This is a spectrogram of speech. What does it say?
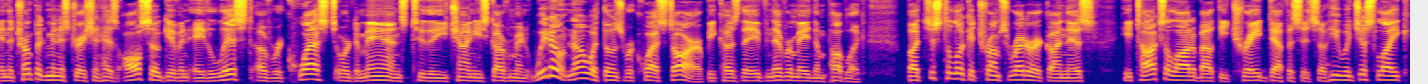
and the Trump administration has also given a list of requests or demands to the Chinese government. We don't know what those requests are because they've never made them public. But just to look at Trump's rhetoric on this, he talks a lot about the trade deficit. So he would just like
